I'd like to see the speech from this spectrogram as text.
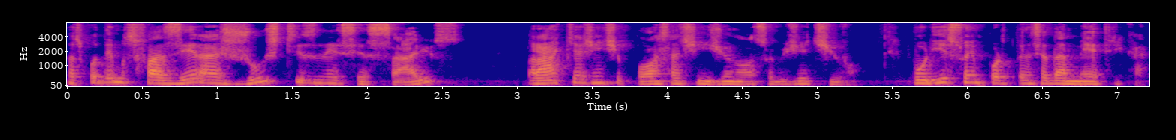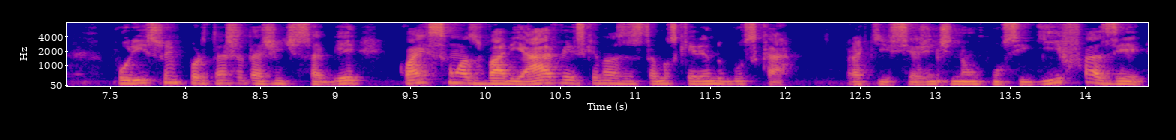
Nós podemos fazer ajustes necessários para que a gente possa atingir o nosso objetivo. Por isso a importância da métrica, por isso a importância da gente saber quais são as variáveis que nós estamos querendo buscar, para que se a gente não conseguir fazer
